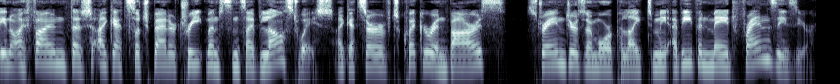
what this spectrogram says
you know, I found that I get such better treatment since I've lost weight. I get served quicker in bars. Strangers are more polite to me. I've even made friends easier.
